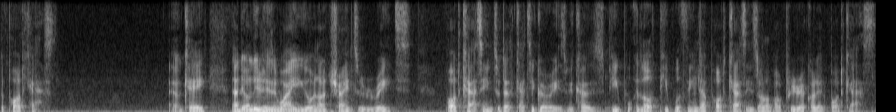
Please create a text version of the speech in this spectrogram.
the podcast. Okay? Now the only reason why you're not trying to rate podcasting into that category is because people a lot of people think that podcasting is all about pre-recorded podcasts.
